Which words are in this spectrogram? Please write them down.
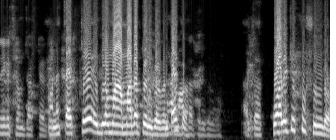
রেখেছিলাম চারটে। মানে চারটে এগুলো মা মাদা তৈরি করবেন তাই তো? তৈরি করব। আচ্ছা কোয়ালিটি খুব সুন্দর।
